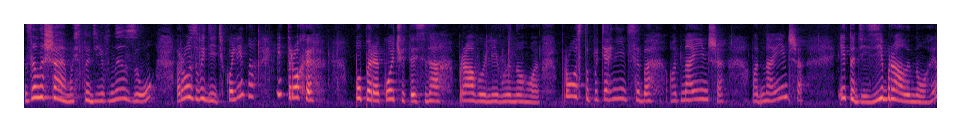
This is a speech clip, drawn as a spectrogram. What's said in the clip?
Залишаємось тоді внизу, розведіть коліна і трохи поперекочуйтесь за правою лівою ногою. Просто потягніть себе одна інша, одна інша. І тоді зібрали ноги,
